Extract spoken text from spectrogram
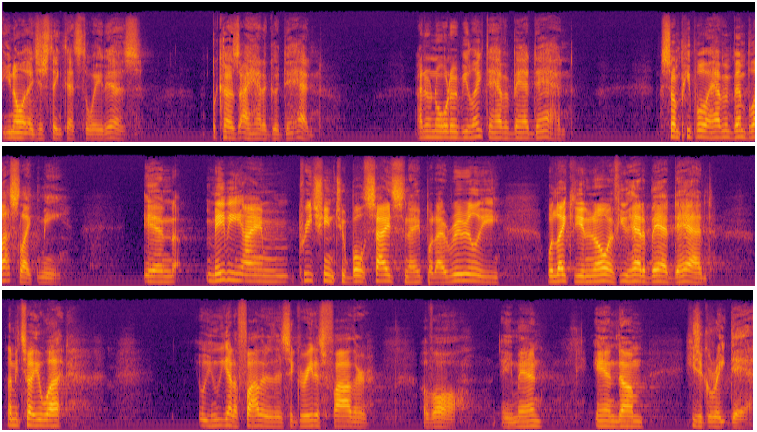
you know, I just think that's the way it is because I had a good dad. I don't know what it would be like to have a bad dad. Some people haven't been blessed like me. And maybe I'm preaching to both sides tonight, but I really would like you to know if you had a bad dad, let me tell you what. We got a father that's the greatest father of all. Amen. And um, he's a great dad.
